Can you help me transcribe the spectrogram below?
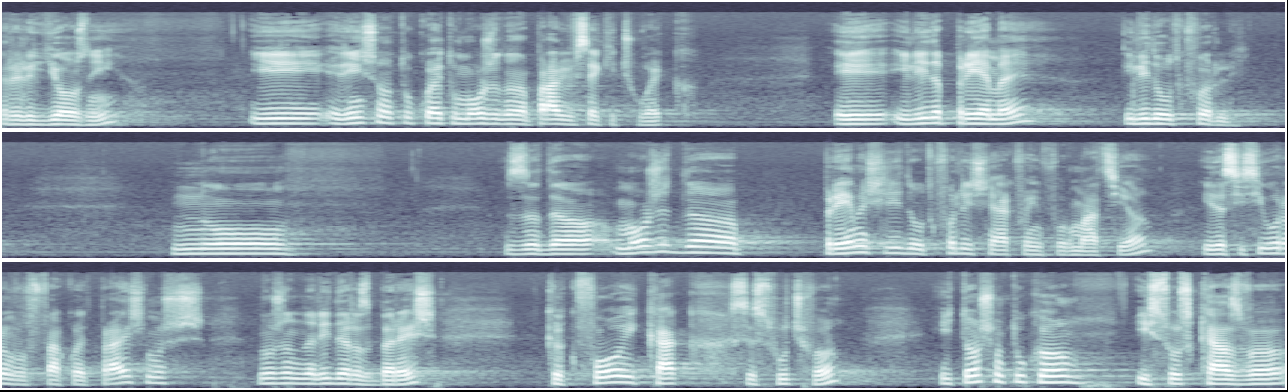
религиозни и единственото, което може да направи всеки човек е или да приеме, или да отхвърли. Но за да може да приемеш или да отхвърлиш някаква информация и да си сигурен в това, което правиш, имаш нужда нали, да разбереш какво и как се случва. И точно тук Исус казва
